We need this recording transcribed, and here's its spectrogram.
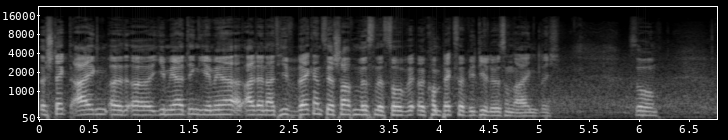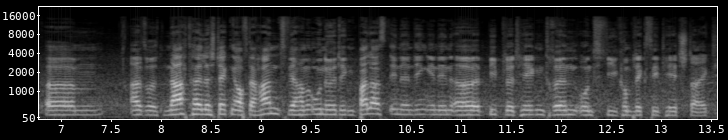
es steckt eigen, äh, äh, je mehr Dinge, je mehr alternative Backends wir schaffen müssen, desto äh, komplexer wird die Lösung eigentlich. So, ähm, also Nachteile stecken auf der Hand. Wir haben unnötigen Ballast in den Dingen, in den äh, Bibliotheken drin und die Komplexität steigt.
